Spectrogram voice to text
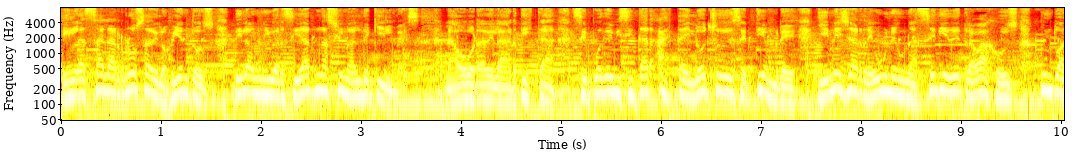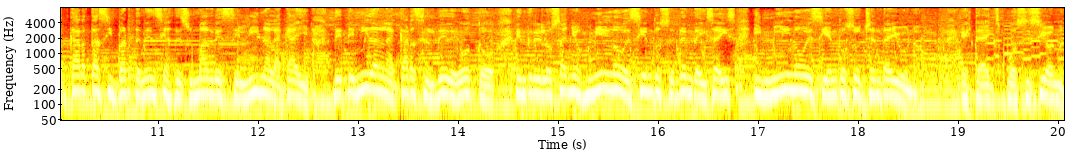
en la Sala Rosa de los Vientos de la Universidad Nacional de Quilmes. La obra de la artista se puede visitar hasta el 8 de septiembre y en ella reúne una serie de trabajos junto a cartas y pertenencias de su madre Celina Lacay, detenida en la cárcel de Devoto entre los años 1976 y 1981. Esta exposición,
